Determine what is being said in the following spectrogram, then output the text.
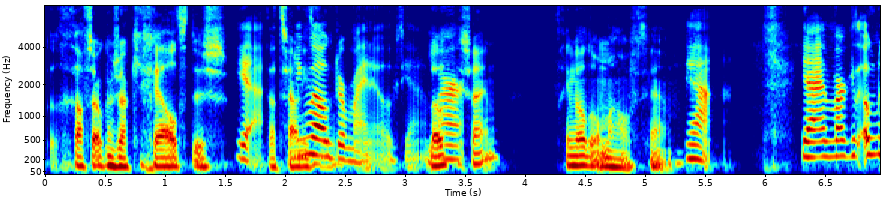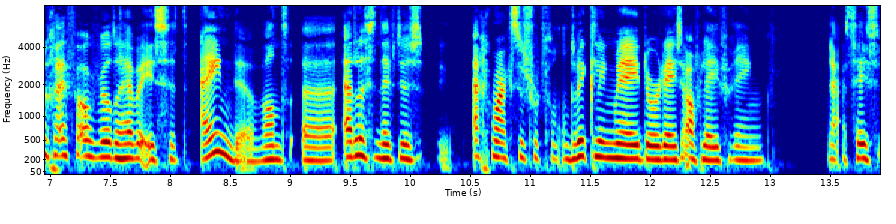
gaf ze ook een zakje geld. Dus Ja, dat zou ging niet wel ook door mijn hoofd. Ja. logisch Maar, zijn. Het ging wel door mijn hoofd, ja. ja. Ja, en waar ik het ook nog even over wilde hebben is het einde. Want eh Alison heeft dus... Eigenlijk maakt ze een soort van ontwikkeling mee door deze aflevering. Ja, ze is...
